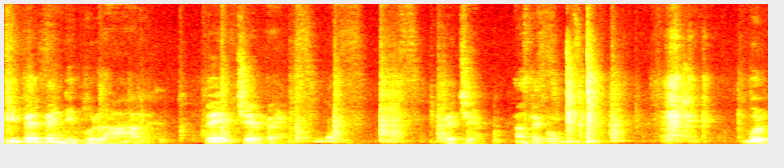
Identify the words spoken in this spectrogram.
e perpendicular pe CP. Da. Pe ce? Asta e concluzia. Bun.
